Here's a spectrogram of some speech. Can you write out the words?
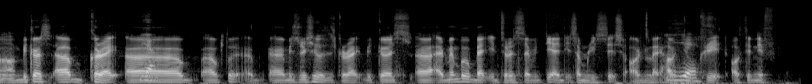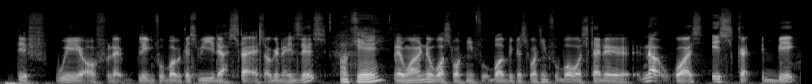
Uh, because um, correct, uh, Yeah. uh, betul, uh, uh, Rachel is correct because uh, I remember back in 2017 I did some research on like how to create alternative way of like playing football because we dah start as organisers. Okay. And one them was walking football because walking football was kind of not was is big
